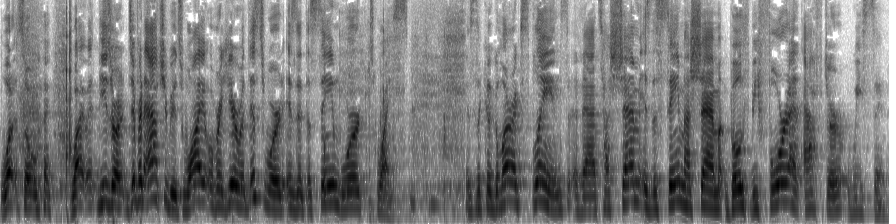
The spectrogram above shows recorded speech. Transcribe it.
What, so why, these are different attributes. Why over here with this word is it the same word twice? Is the Gemara explains that Hashem is the same Hashem both before and after we sin.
